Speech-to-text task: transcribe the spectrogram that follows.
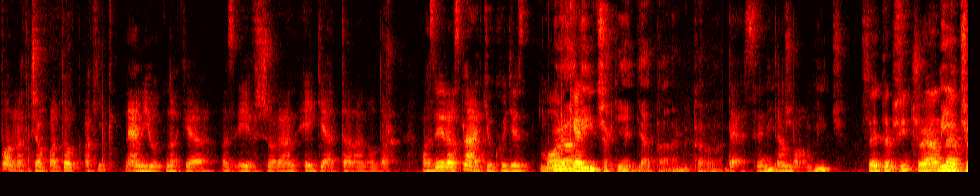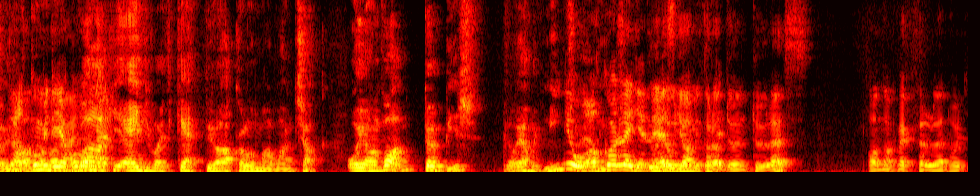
Vannak csapatok, akik nem jutnak el az év során egyáltalán oda. Azért azt látjuk, hogy ez Olyan market... nincs, aki egyáltalán nem jut el oda. De szerintem nincs, van. Nincs. Szerintem sincs olyan, Nincs de, olyan. de Akkor arányok. akkor van- Valaki egy vagy kettő alkalommal van csak. Olyan van, több is, de olyan, hogy nincs. Jó, olyan akkor nincs. legyen Jó, de ez. ugye amikor a döntő lesz, annak megfelelően, hogy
